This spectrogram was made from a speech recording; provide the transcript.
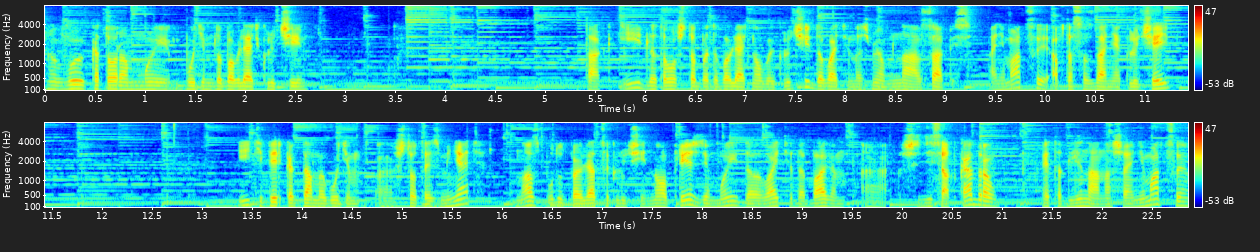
в котором мы будем добавлять ключи. Так, и для того, чтобы добавлять новые ключи, давайте нажмем на запись анимации автосоздания ключей. И теперь, когда мы будем э, что-то изменять, у нас будут появляться ключи. Но прежде мы давайте добавим э, 60 кадров. Это длина нашей анимации.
